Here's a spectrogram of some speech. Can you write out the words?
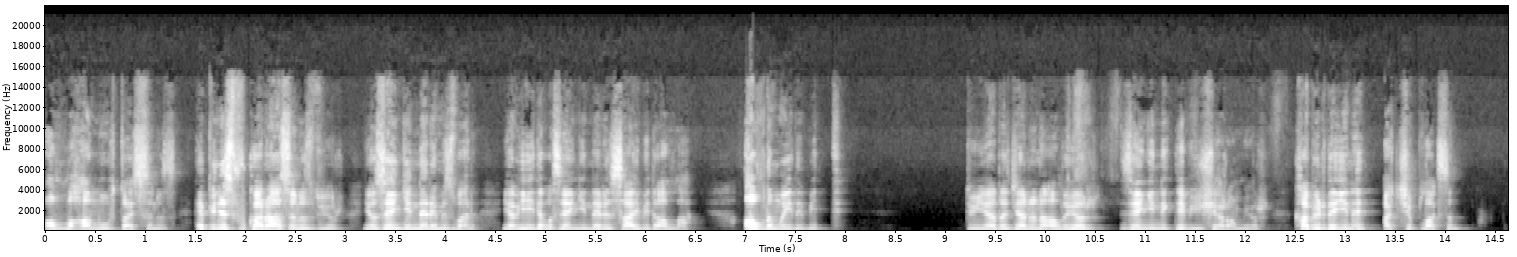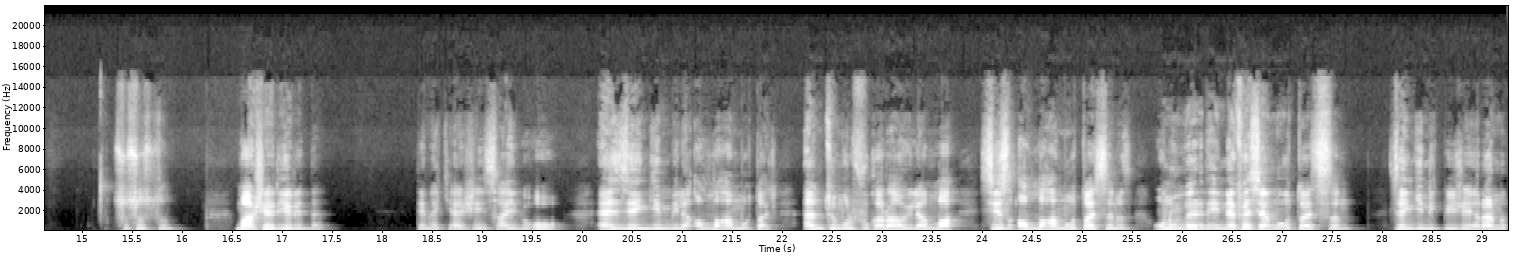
Allah'a muhtaçsınız. Hepiniz fukarasınız diyor. Ya zenginlerimiz var. Ya iyi de o zenginlerin sahibi de Allah. Aldı mıydı bitti. Dünyada canını alıyor, zenginlik de bir işe yaramıyor. Kabirde yine aç çıplaksın, susuzsun. Mahşer yerinde. Demek ki her şeyin sahibi o. En zengin bile Allah'a muhtaç. Entumul fukara ile Allah. Siz Allah'a muhtaçsınız. Onun verdiği nefese muhtaçsın. Zenginlik bir işe yarar mı?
